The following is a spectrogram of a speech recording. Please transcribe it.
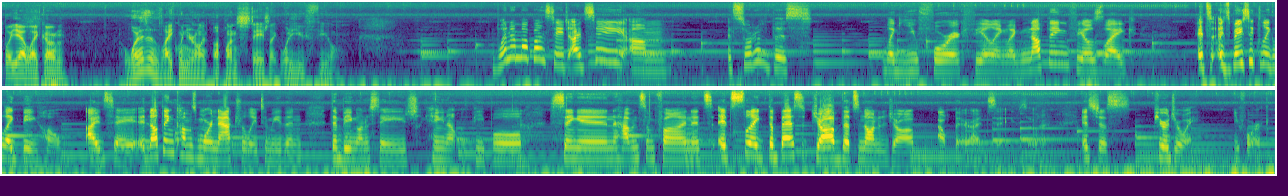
but yeah, like um, what is it like when you're on, up on stage? Like, what do you feel? When I'm up on stage, I'd say um, it's sort of this like euphoric feeling. Like nothing feels like it's it's basically like being home. I'd say it, nothing comes more naturally to me than than being on a stage, hanging out with people, singing, having some fun. It's it's like the best job that's not a job out there. I'd say so. It's just pure joy, euphoric.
